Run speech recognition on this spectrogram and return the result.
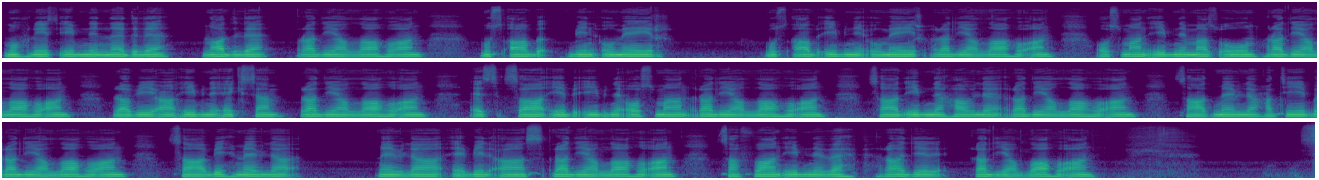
Muhriz İbni Nedle Nadle radıyallahu an Mus'ab bin Umeyr Mus'ab İbni Umeyr radıyallahu an Osman İbni Maz'un radıyallahu an Rabia İbni Eksem radıyallahu an Es-Saib İbni Osman radıyallahu an Sa'd İbni Havle radıyallahu an Sa'd Mevla Hatib radıyallahu an Sabih Mevla Mevla Ebil As radıyallahu an Safvan İbni Vehb radıyallahu an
